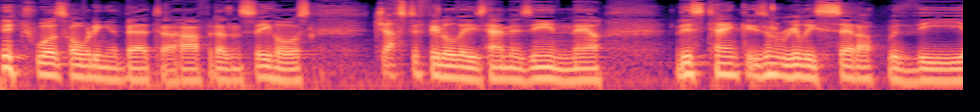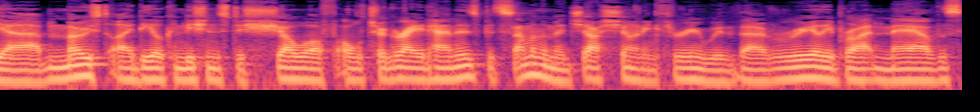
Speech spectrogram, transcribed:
which was holding about uh, half a dozen seahorse, just to fit all these hammers in. Now, this tank isn't really set up with the uh, most ideal conditions to show off ultra grade hammers, but some of them are just shining through with uh, really bright mouths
